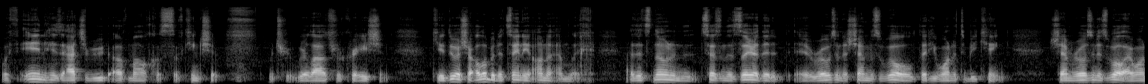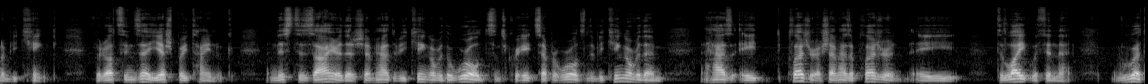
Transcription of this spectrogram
within his attribute of Malchus, of kingship, which allows for creation. As it's known, and it says in the Zohar that it arose in Hashem's will that he wanted to be king. Hashem rose in his will, I want to be king. And this desire that Hashem had to be king over the worlds and to create separate worlds and to be king over them has a pleasure. Hashem has a pleasure, a delight within that. That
